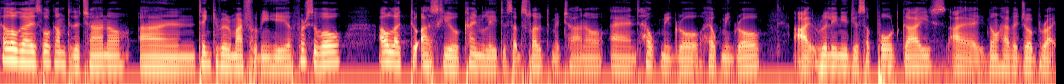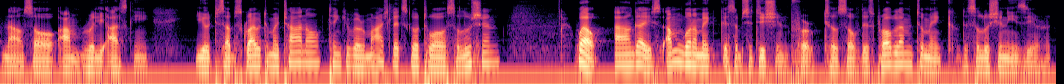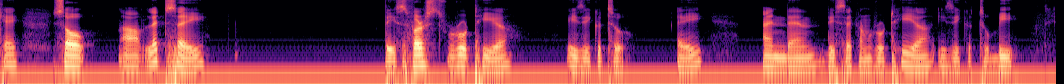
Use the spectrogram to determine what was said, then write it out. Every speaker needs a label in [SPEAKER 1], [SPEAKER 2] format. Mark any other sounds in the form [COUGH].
[SPEAKER 1] Hello guys, welcome to the channel and thank you very much for being here. First of all, I would like to ask you kindly to subscribe to my channel and help me grow, help me grow. I really need your support guys. I don't have a job right now so I'm really asking you to subscribe to my channel. Thank you very much. Let's go to our solution. Well, uh, guys, I'm gonna make a substitution for to solve this problem to make the solution easier, okay? So uh, let's say this first root here is equal to a and then the second root here is equal to b.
